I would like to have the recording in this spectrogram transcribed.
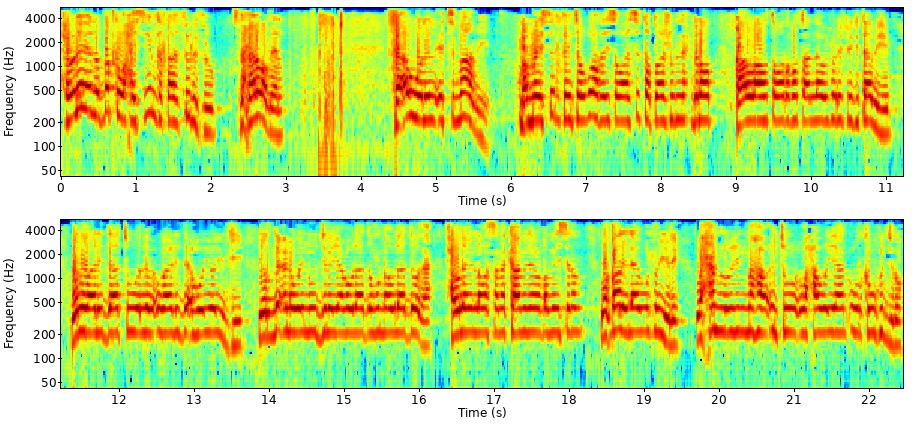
حولي إذا ضدك وحيسين كالطاب ثلثه سمح ملو ميل فأول الإتمام. inta ugu horeysa waa sittatu ashhur lix bilood قال الله تبارك وتعالى وحري في كتابه والوالدات والوالد هو يوينكي يرضعن وينو جنيا أولادهن أولادونا حولين لو سنة كاملة رميسرا وقال لا وحيري وحملهن مها إنتو وحويان أورك وخجره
